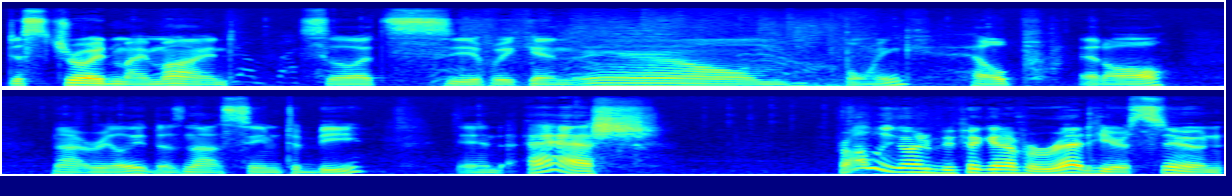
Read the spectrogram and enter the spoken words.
destroyed my mind. So let's see if we can um, boink help at all. Not really, does not seem to be. And Ashe, probably going to be picking up a red here soon.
